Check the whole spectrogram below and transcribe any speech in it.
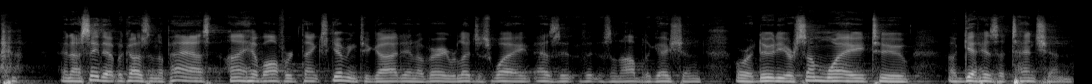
And I say that because in the past, I have offered thanksgiving to God in a very religious way, as if it was an obligation or a duty or some way to uh, get His attention.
